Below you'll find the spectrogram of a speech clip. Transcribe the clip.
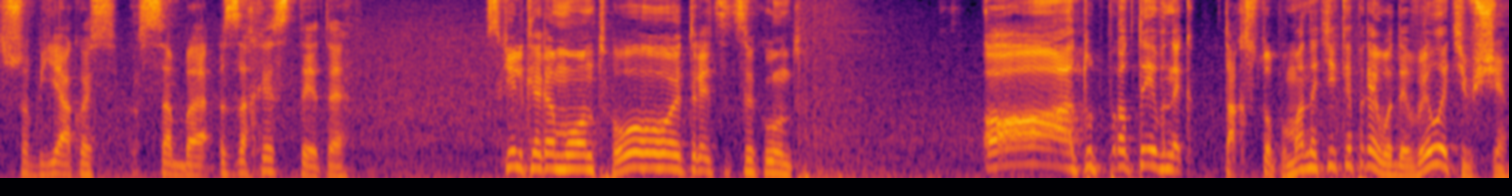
Щоб якось себе захистити. Скільки ремонт? Ой, 30 секунд. О, тут противник. Так, стоп, у мене тільки приводи вилетівші.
